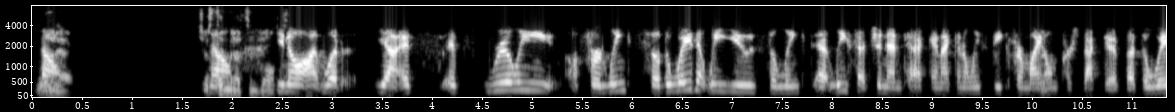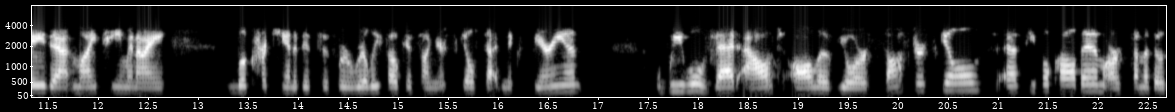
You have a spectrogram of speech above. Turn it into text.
whatever? No. Just no. the nuts and bolts. You know I, what? Yeah, it's it's really uh, for linked. So the way that we use the linked, at least at Genentech, and I can only speak from my yeah. own perspective, but the way that my team and I look for candidates is we're really focused on your skill set and experience. we will vet out all of your softer skills, as people call them, or some of those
